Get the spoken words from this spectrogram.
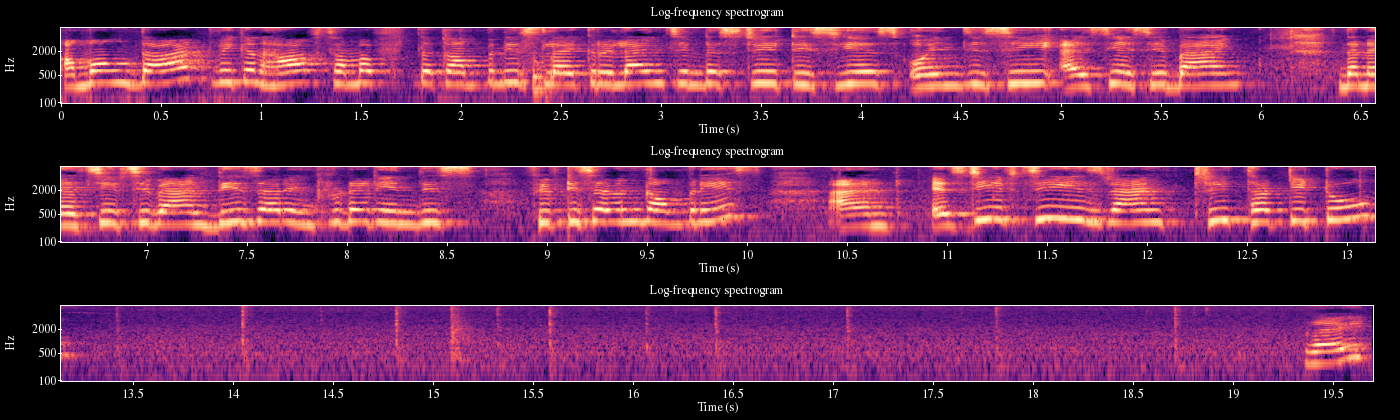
among that, we can have some of the companies like Reliance Industry, TCS, ONGC, ICICI Bank, then HDFC Bank. These are included in this 57 companies, and HDFC is ranked 332. Right,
